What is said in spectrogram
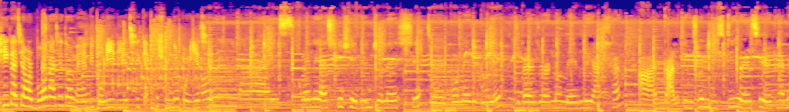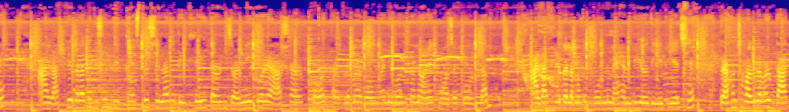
ঠিক আছে, আমার বোন আছে তো, মেহেন্দি পরিয়ে দিয়েছে এত সুন্দর পরিয়েছে। ফাইনালি আজকে সেই দিন চলে এসছে যে বোনের বিয়ে, যেটার জন্য মেনলি আসা আর কালকে ভীষণ বৃষ্টি হয়েছে এখানে। আর রাত্রিবেলা তো ভীষণ বিধ্বস্ত ছিলাম দেখলেই, কারণ জার্নি করে আসার পর তারপরে আমরা গঙ্গা নিমন্ত্রণে অনেক মজা করলাম। আর রাত্রিবেলা আমাকে বোন মেহেন্দিও দিয়ে দিয়েছে। তো এখন সকালবেলা আমার দাঁত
